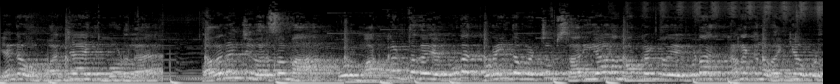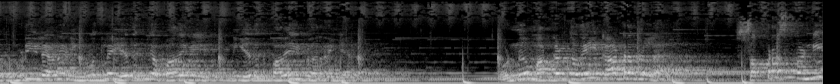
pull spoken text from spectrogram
ஏங்க ஒரு பஞ்சாயத்து போர்டுல பதினஞ்சு வருஷமா ஒரு மக்கள் தொகையை கூட குறைந்தபட்சம் சரியான மக்கள் தொகையை கூட கணக்குல வைக்க உங்களுக்கு முடியலன்னா நீங்க உங்களுக்குள்ள எதுக்கு பதவி நீங்க எதுக்கு பதவிக்கு வர்றீங்க ஒண்ணு மக்கள் தொகையை காட்டுறதில்ல. சப்ரஸ் பண்ணி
